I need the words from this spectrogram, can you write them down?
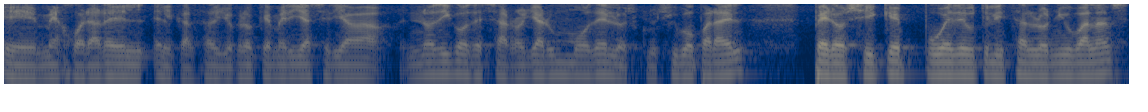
eh, mejorar el, calzado. Yo creo que Merilla sería, no digo desarrollar un modelo exclusivo para él, pero sí que puede utilizar los New Balance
